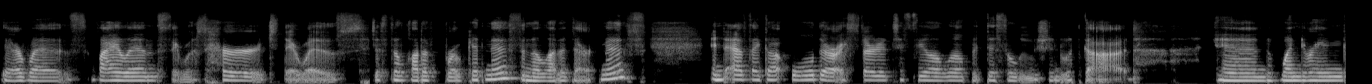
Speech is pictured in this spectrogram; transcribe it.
There was violence, there was hurt, there was just a lot of brokenness and a lot of darkness. And as I got older, I started to feel a little bit disillusioned with God and wondering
